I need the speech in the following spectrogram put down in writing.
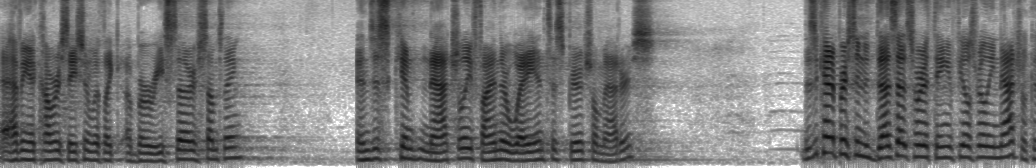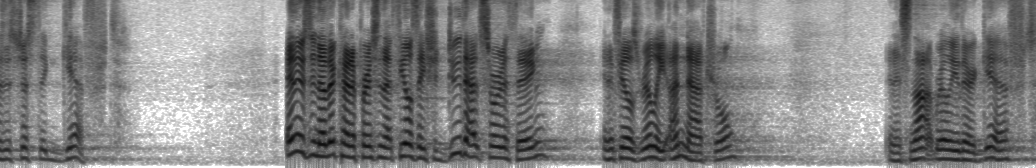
at having a conversation with like a barista or something? And just can naturally find their way into spiritual matters? This is the kind of person who does that sort of thing and feels really natural because it's just a gift. And there's another kind of person that feels they should do that sort of thing and it feels really unnatural and it's not really their gift.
